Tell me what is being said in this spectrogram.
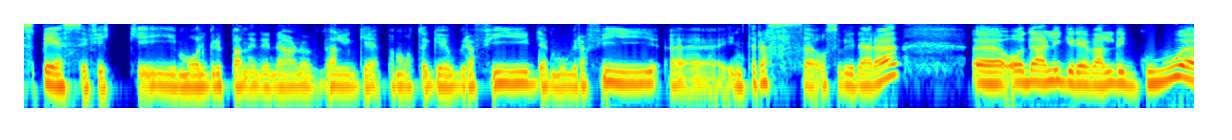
spesifikk i målgruppene dine når du velger på en måte geografi, demografi, eh, interesse osv. Eh, og der ligger det veldig gode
